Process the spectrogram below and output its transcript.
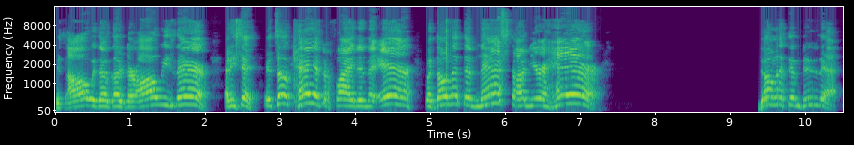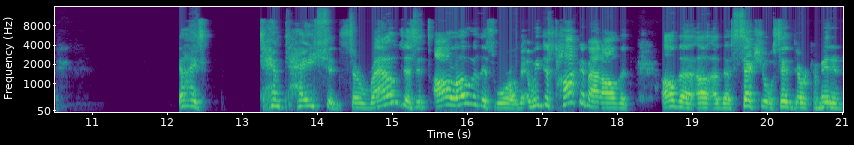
It's always they're, they're always there. And he says, it's okay if they're flying in the air, but don't let them nest on your hair. Don't let them do that. Guys, temptation surrounds us. It's all over this world. And we just talked about all the all the uh, the sexual sins that were committed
